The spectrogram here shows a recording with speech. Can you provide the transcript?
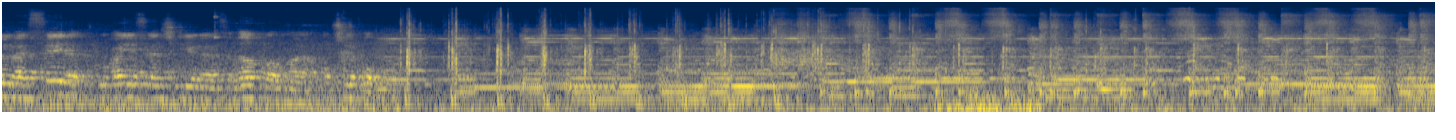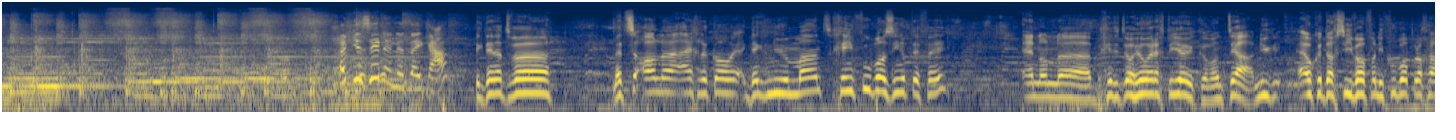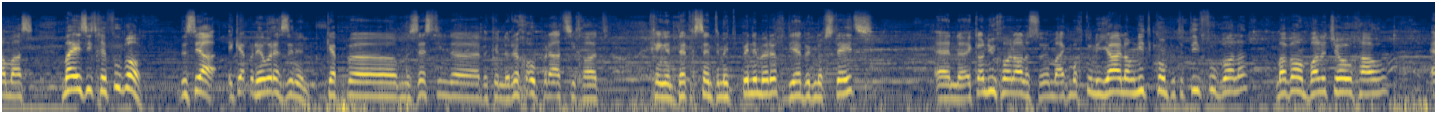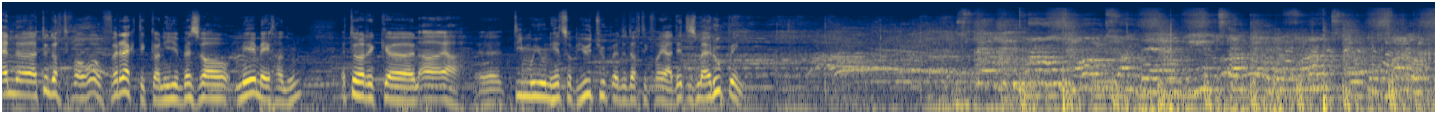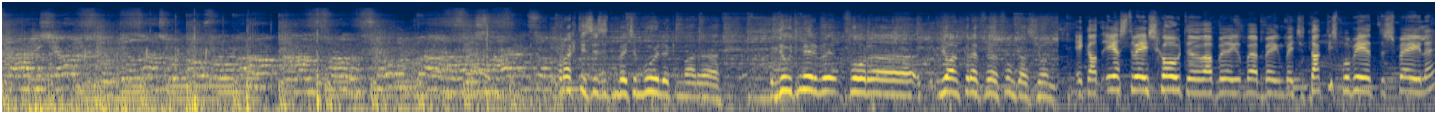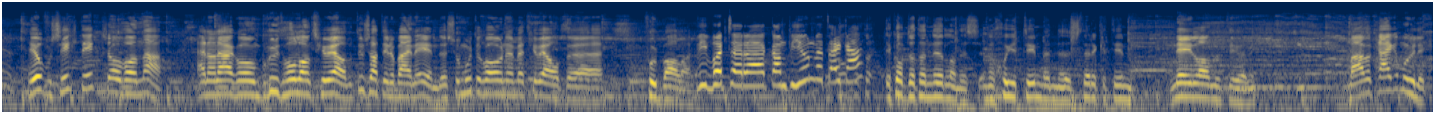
zullen wij vele oranje fans hier eh, verwelkomen op Schiphol. Heb je zin in het EK? Ik denk dat we met z'n allen eigenlijk al, ik denk nu een maand, geen voetbal zien op tv. En dan eh, begint het wel heel erg te jeuken. Want ja, nu elke dag zie je wel van die voetbalprogramma's. Maar je ziet geen voetbal. Dus ja, ik heb er heel erg zin in. Ik heb uh, mijn zestiende heb ik een rugoperatie gehad. Ging een 30 centimeter pin in mijn rug, die heb ik nog steeds. En uh, ik kan nu gewoon alles hoor. Maar ik mocht toen een jaar lang niet competitief voetballen. Maar wel een balletje hoog houden. En toen dacht ik van, wow, verrekt, ik kan hier best wel meer mee gaan doen. En toen had ik een, ja, 10 miljoen hits op YouTube. En toen dacht ik van, ja, dit is mijn roeping. Praktisch is het een beetje moeilijk, maar uh, ik doe het meer voor uh, Johan Cruijff Foundation. Ik had eerst twee schoten waarbij ik een beetje tactisch probeerde te spelen. Heel voorzichtig, zo van nou. En daarna gewoon bruut Hollands geweld. En toen zat hij er bijna in. Dus we moeten gewoon met geweld uh, voetballen. Wie wordt er kampioen met EK? Ik hoop, dat, ik hoop dat het Nederland is. Een goede team, een sterke team. Nederland natuurlijk. Maar we krijgen het moeilijk.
